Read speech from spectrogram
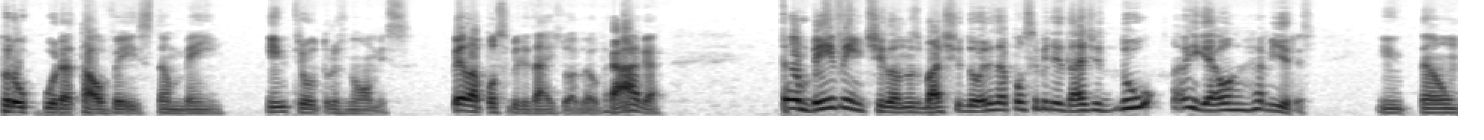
procura talvez também, entre outros nomes, pela possibilidade do Abel Braga, também ventila nos bastidores a possibilidade do Miguel Ramírez. Então,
